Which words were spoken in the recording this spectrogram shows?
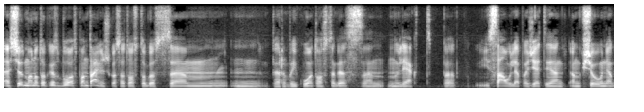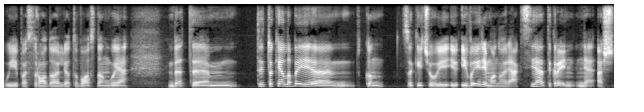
aš čia, mano tokios buvo spontaniškos atostogos um, per vaikų atostogas um, nulėkt pa, į Saulę, pažiūrėti anksčiau, negu jį pasirodo Lietuvos danguje. Bet um, tai tokia labai, kon, sakyčiau, įvairi mano reakcija. Tikrai ne, aš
